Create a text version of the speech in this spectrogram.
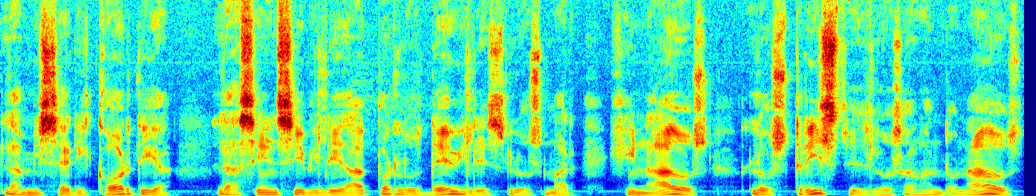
la misericordia, la sensibilidad por los débiles, los marginados, los tristes, los abandonados,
